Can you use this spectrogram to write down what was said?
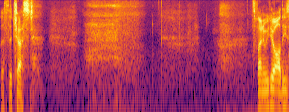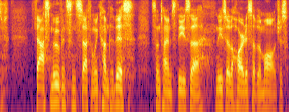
Lift the chest. It's funny, we do all these fast movements and stuff, and we come to this. Sometimes these, uh, these are the hardest of them all, just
